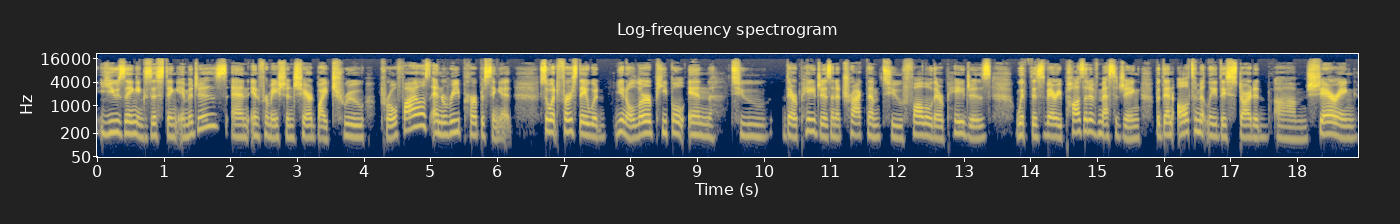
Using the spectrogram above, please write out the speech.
using existing images and information shared by true profiles and repurposing it. So at first they would, you know, lure people in to their pages and attract them to follow their pages with this very positive messaging. But then ultimately, they started um, sharing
